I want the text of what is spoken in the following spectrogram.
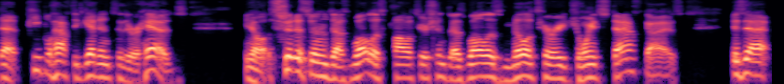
that people have to get into their heads. You know, citizens as well as politicians, as well as military joint staff guys, is that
